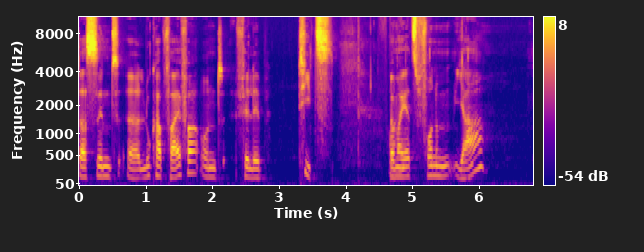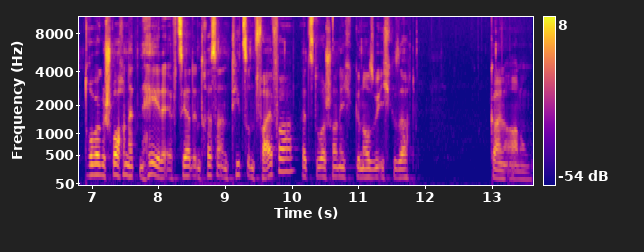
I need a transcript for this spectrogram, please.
Das sind äh, Luca Pfeiffer und Philipp Tietz. Von Wenn wir jetzt vor einem Jahr drüber gesprochen hätten, hey, der FC hat Interesse an Tietz und Pfeiffer, hättest du wahrscheinlich genauso wie ich gesagt, keine Ahnung.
